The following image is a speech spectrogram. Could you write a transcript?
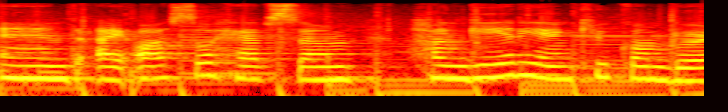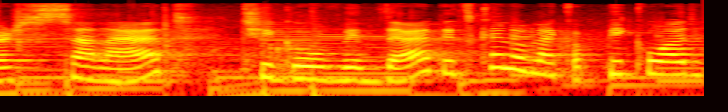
And I also have some Hungarian cucumber salad to go with that. It's kind of like a pickled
